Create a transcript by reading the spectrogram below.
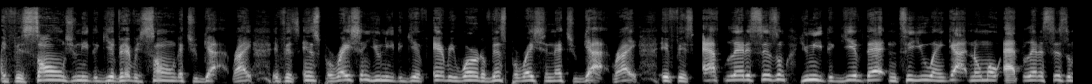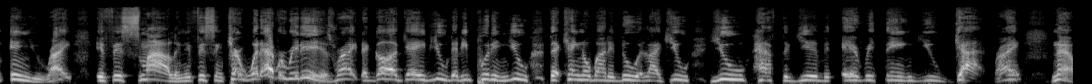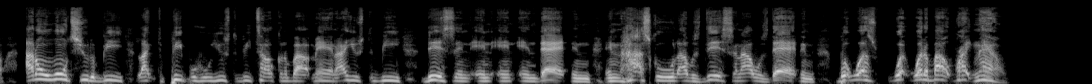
If it's songs, you need to give every song that you got, right? If it's inspiration, you need to give every word of inspiration that you got, right? If it's athleticism, you need to give that until you ain't got no more athleticism in you, right? If it's smiling, if it's encouragement, whatever it is, right? That God gave you, that He put in you, that can't nobody do it like you, you have to give it everything you got, right? Now, I don't want you to be like the people who used to be talking about, man, I used to be this and and and, and that, and in high school, I was this and I was that, and but what's what what about right now?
